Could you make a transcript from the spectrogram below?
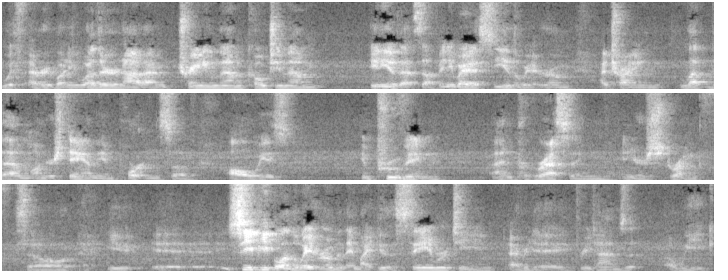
with everybody, whether or not I'm training them, coaching them, any of that stuff. Anybody I see in the weight room, I try and let them understand the importance of always improving and progressing in your strength. So you, you see people in the weight room and they might do the same routine every day, three times a week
